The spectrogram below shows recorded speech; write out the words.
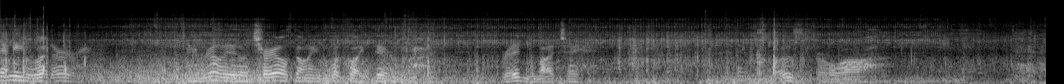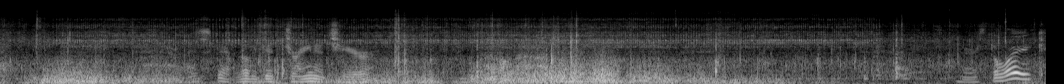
Any litter. I mean, really, the trails don't even look like they're ridden much. I, they closed for a while. I just got really good drainage here. There's the lake.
